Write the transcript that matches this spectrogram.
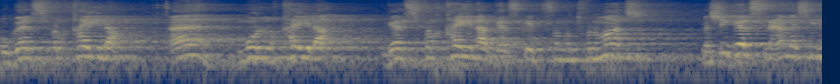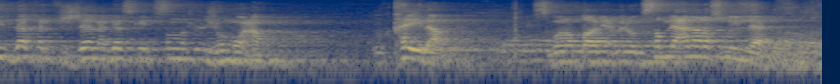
وجالس في القيله آه مول القيله جالس في القيله جالس كيتصنت في الماتش. ماشي جالس مع مسيري داخل في الجامع جالس كيتصنت للجمعة. القيله سبحان الله ونعم الوكيل. صلي على رسول الله.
